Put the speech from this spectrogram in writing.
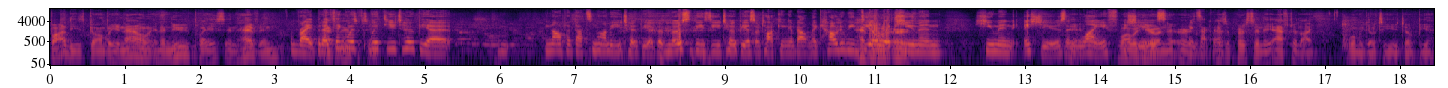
body's gone, but you're now in a new place in heaven. Right, but I think with entity. with utopia, not that that's not a utopia, but most of these utopias are talking about like how do we Heaven deal with earth. human human issues and Yeah, life while issues. we're here on the earth, exactly. as opposed to in the afterlife when we go to utopia.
